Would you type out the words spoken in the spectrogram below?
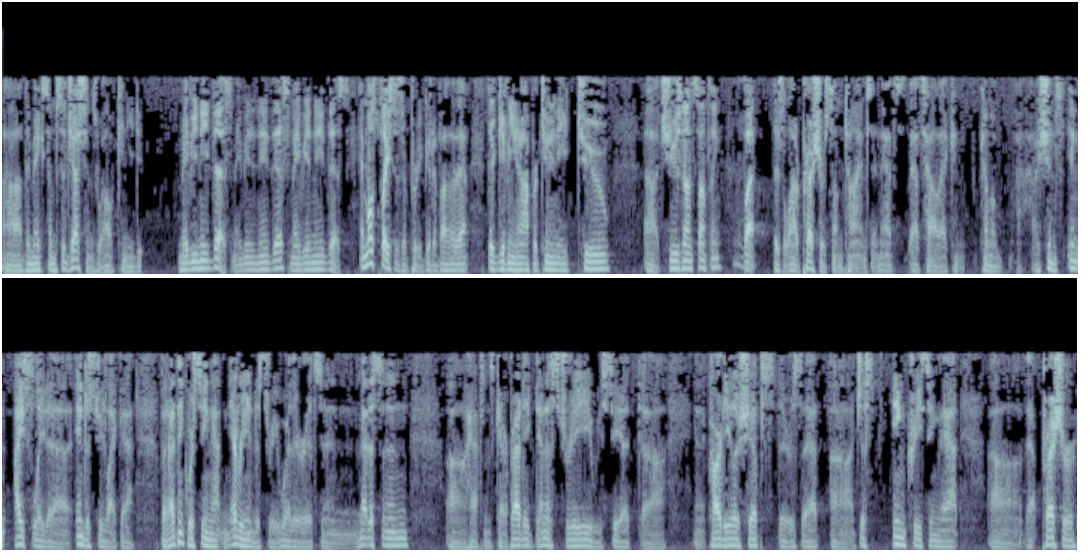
uh, they make some suggestions. Well, can you do? Maybe you need this. Maybe you need this. Maybe you need this. And most places are pretty good about that. They're giving you an opportunity to uh, choose on something, mm-hmm. but there's a lot of pressure sometimes, and that's that's how that can come. I shouldn't in, isolate an industry like that, but I think we're seeing that in every industry, whether it's in medicine, uh, happens chiropractic, dentistry. We see it uh, in car dealerships. There's that uh, just increasing that uh, that pressure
